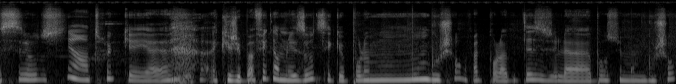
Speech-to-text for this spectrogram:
c'est aussi un truc est, euh, que j'ai pas fait comme les autres, c'est que pour le Monde Bouchot, en fait, pour la thèse de la bourse du Monde Bouchot,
